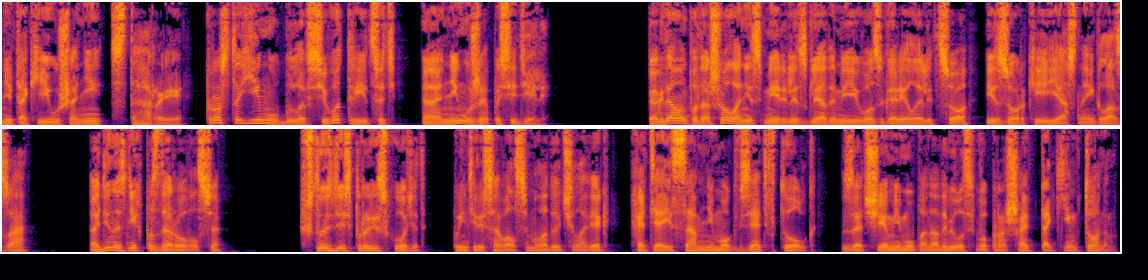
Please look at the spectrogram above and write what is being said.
не такие уж они старые, просто ему было всего тридцать, а они уже посидели. Когда он подошел, они смерили взглядами его загорелое лицо и зоркие ясные глаза. Один из них поздоровался. «Что здесь происходит?» поинтересовался молодой человек, хотя и сам не мог взять в толк, зачем ему понадобилось вопрошать таким тоном.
